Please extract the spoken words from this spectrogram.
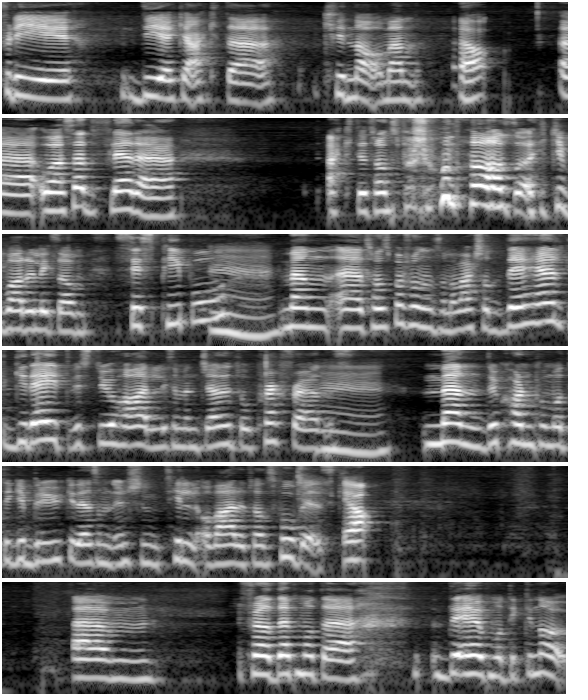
fordi de er ikke ekte kvinner og menn. Ja. Uh, og jeg har sett flere ekte transpersoner, altså ikke bare liksom cis people, Mm. men uh, transpersoner som har vært sånn Det er helt greit hvis du har liksom en genital preference, Mm. men du kan på en måte ikke bruke det som en unnskyldning til å være transfobisk. Ja. Um, for at det er på en måte Det er jo på en måte ikke noe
